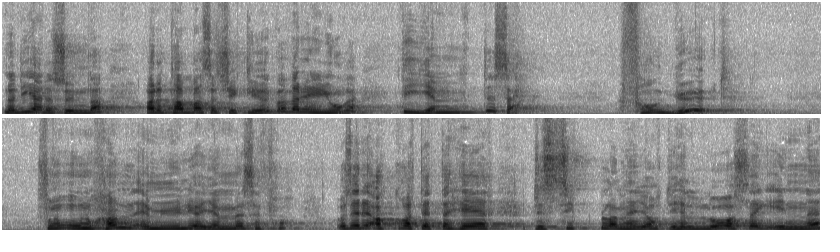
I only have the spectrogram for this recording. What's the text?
Når de hadde synda, hadde tabba seg skikkelig ut, hva var det de gjorde? De gjemte seg for Gud. Som om han er mulig å gjemme seg for. Og så er det akkurat dette her disiplene har gjort. De har låst seg inne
